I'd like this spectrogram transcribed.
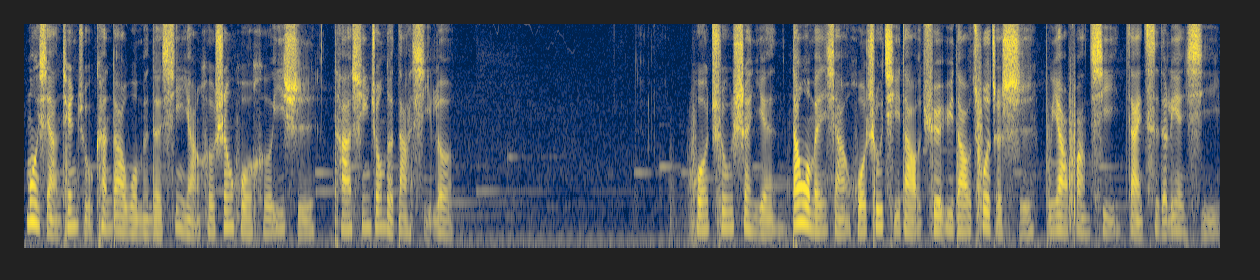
默想天主看到我们的信仰和生活合一时，他心中的大喜乐。活出圣言。当我们想活出祈祷，却遇到挫折时，不要放弃，再次的练习。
